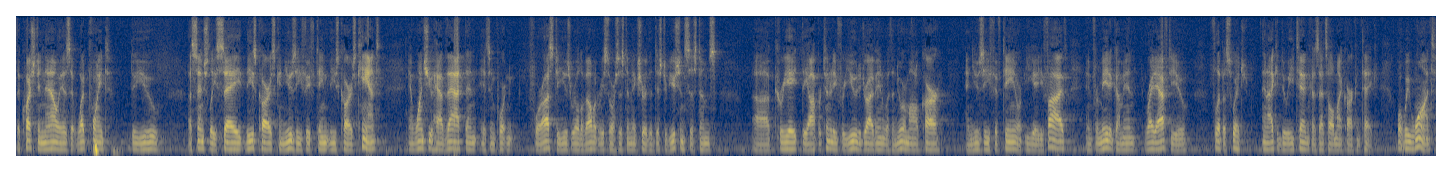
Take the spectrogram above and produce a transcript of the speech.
The question now is at what point do you essentially say these cars can use E15, these cars can't? And once you have that, then it's important for us to use rural development resources to make sure the distribution systems uh, create the opportunity for you to drive in with a newer model car and use E15 or E85, and for me to come in right after you, flip a switch, and I can do E10 because that's all my car can take. What we want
